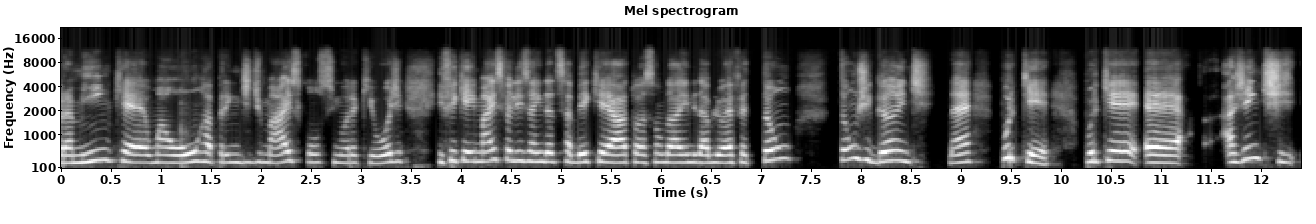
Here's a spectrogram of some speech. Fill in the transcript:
para mim, que é uma honra, aprendi demais com o senhor aqui hoje e fiquei mais feliz ainda de saber que a atuação da NWF é tão, tão gigante, né? Por quê? Porque é, a gente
